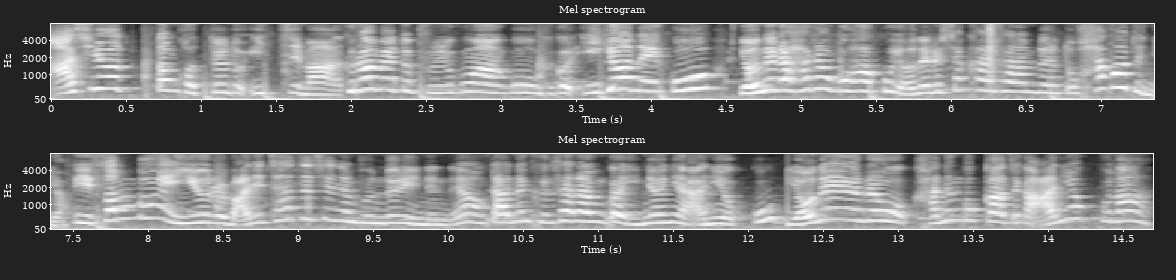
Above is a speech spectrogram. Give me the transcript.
아쉬웠던 것들도 있지만 그럼에도 불구하고 그걸 이겨내고 연애를 하려고 하고 연애를 시작하는 사람들은 또 하거든요. 이 썸붕의 이유를 많이 찾으시는 분들이 있는데요. 나는 그 사람과 인연이 아니었고 연애로 가는 것까지가 아니었구나.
